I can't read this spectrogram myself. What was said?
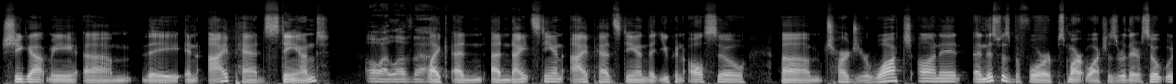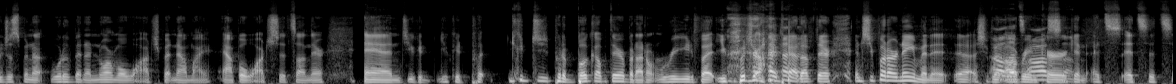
She got me um they an iPad stand Oh, I love that. like a, a nightstand iPad stand that you can also um, charge your watch on it. And this was before smartwatches were there, so it would just been a would have been a normal watch. But now my Apple Watch sits on there, and you could you could put you could just put a book up there, but I don't read. But you could put your iPad up there, and she put our name in it. Uh, she put Oh, Aubrey and Kirk, awesome. and it's it's it's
